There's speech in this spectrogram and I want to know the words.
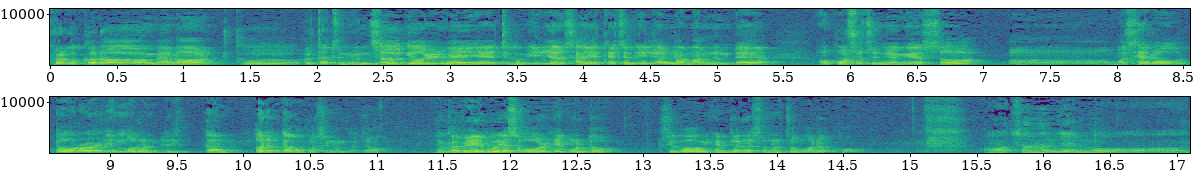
결국 그러면은, 그, 어쨌든 윤석열 외에 지금 1년 사이에 대선 1년 남았는데, 어, 보수 진영에서, 어, 뭐, 새로 떠오를 인물은 일단 어렵다고 보시는 거죠. 그러니까 음. 외부에서 올 인물도 지금 현재로서는 좀 어렵고, 어, 저는 이제 뭐,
